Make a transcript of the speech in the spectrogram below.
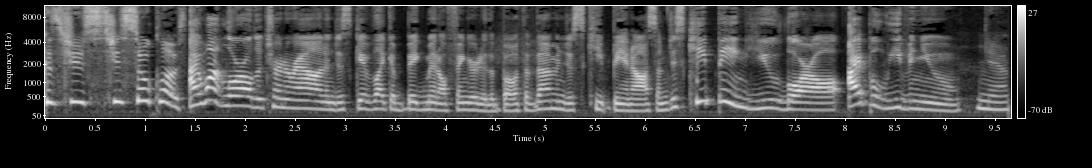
because she's she's so close. I want Laurel to turn around and just give like a big middle finger to the both of them and just keep being awesome. Just keep being you, Laurel. I believe in you. Yeah.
